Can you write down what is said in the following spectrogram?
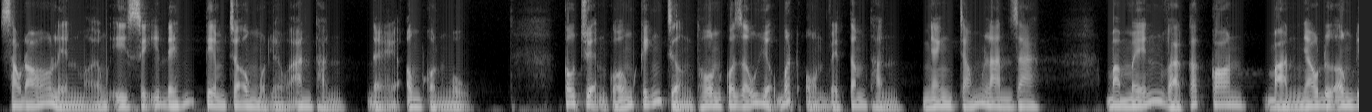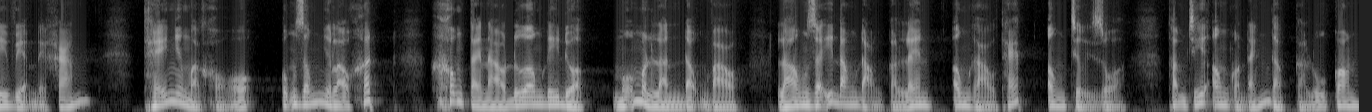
Sau đó liền mời ông y sĩ đến Tiêm cho ông một liều an thần Để ông còn ngủ. Câu chuyện của ông kính trưởng thôn Có dấu hiệu bất ổn về tâm thần, Nhanh chóng lan ra. Bà Mến và các con bàn nhau đưa ông đi viện để khám. Thế nhưng mà khổ, Cũng giống như lão khất, Không tài nào đưa ông đi được. Mỗi một lần động vào Là ông dãy đong đỏng cả lên, Ông gào thét, Ông chửi rủa. Thậm chí ông còn đánh đập cả lũ con,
